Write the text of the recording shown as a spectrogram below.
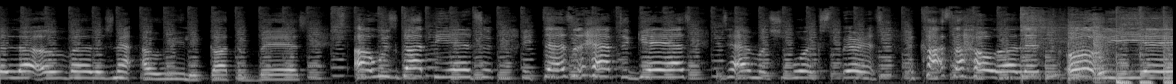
a lot of others now I really got the best. Always got the answer, he doesn't have to guess. He's had much more experience and costs a whole lot less. Oh yeah.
